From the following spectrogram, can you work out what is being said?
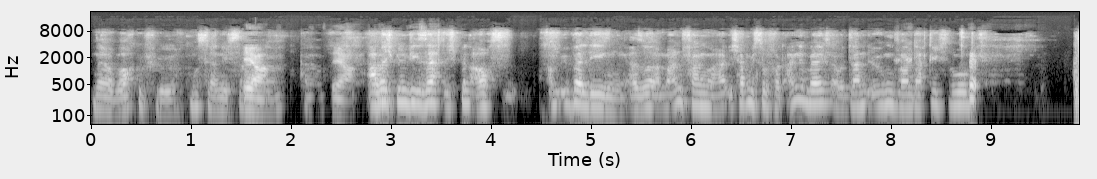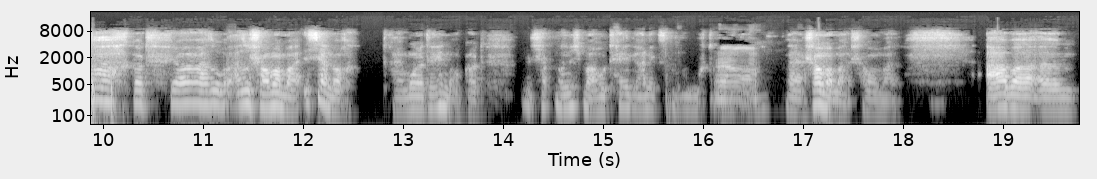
Ja, Bauchgefühl, muss ja nicht sein. Ja. Ne? Ja. Aber ich bin, wie gesagt, ich bin auch am Überlegen. Also am Anfang, ich habe mich sofort angemeldet, aber dann irgendwann dachte ich so, ach Gott, ja, also, also schauen wir mal, ist ja noch drei Monate hin, oh Gott. Ich habe noch nicht mal Hotel, gar nichts gebucht. Ja. Naja, schauen wir mal, schauen wir mal. Aber ähm,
